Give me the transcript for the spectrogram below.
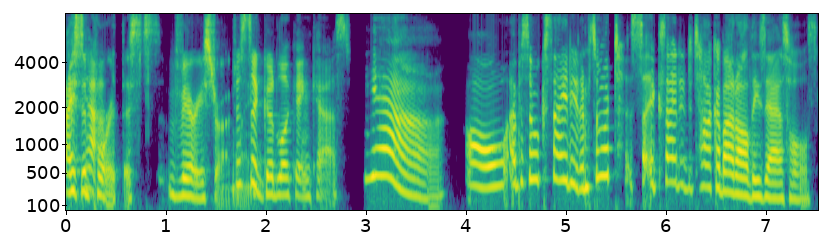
I support yeah. this very strongly. Just a good looking cast. Yeah. Oh, I'm so excited. I'm so, t- so excited to talk about all these assholes.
